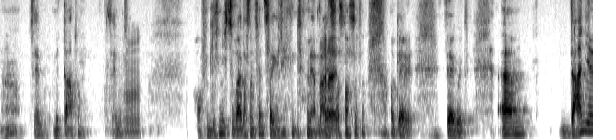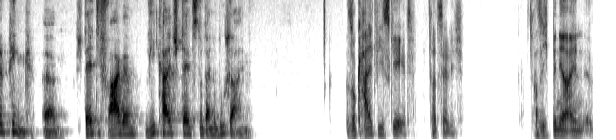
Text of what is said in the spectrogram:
Ah, sehr gut, mit Datum. Sehr gut. Mhm. Hoffentlich nicht zu weit aus dem Fenster gelehnt. Wer weiß, nein. was noch so. Okay, sehr gut. Ähm, Daniel Pink äh, stellt die Frage: Wie kalt stellst du deine Dusche ein? so kalt wie es geht, tatsächlich. Also ich bin ja ein,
